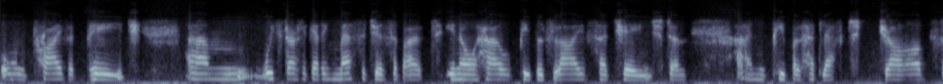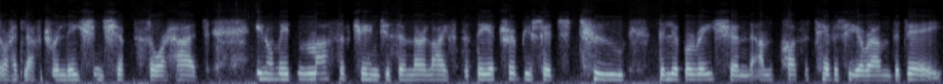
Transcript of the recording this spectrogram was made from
own private page, um, we started getting messages about, you know, how people's lives had changed and, and people had left jobs or had left relationships or had, you know, made massive changes in their life that they attributed to the liberation and positivity around the day.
